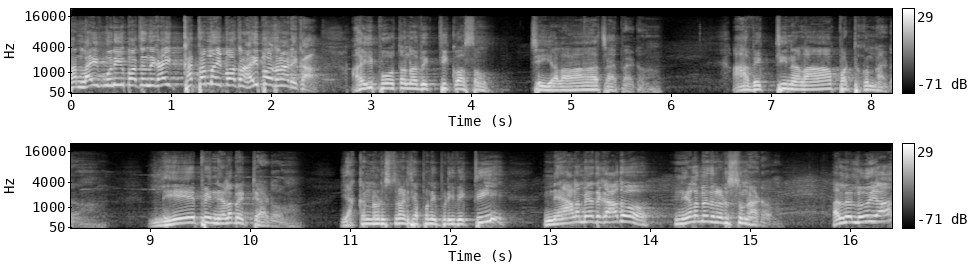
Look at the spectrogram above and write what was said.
తన లైఫ్ మునిగిపోతుంది ఇక కథం అయిపోతున్నాడు అయిపోతున్నాడు ఇక. అయిపోతున్న వ్యక్తి కోసం చెయ్యలా చాపాడు. ఆ వ్యక్తిని అలా పట్టుకున్నాడు. లేపి నిలబెట్టాడు. ఎక్కడ నడుస్తున్నాడు చెప్పండి ఇప్పుడు ఈ వ్యక్తి? నేల మీద కాదు నీళ్ళ మీద నడుస్తున్నాడు. అల్లెలుయా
